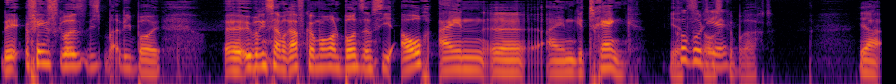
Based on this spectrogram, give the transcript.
Nee, Felix Krull ist nicht Moneyboy. Äh, übrigens haben Raf Kamora und Bones MC auch ein, äh, ein Getränk jetzt Krokodil. rausgebracht. Ja,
